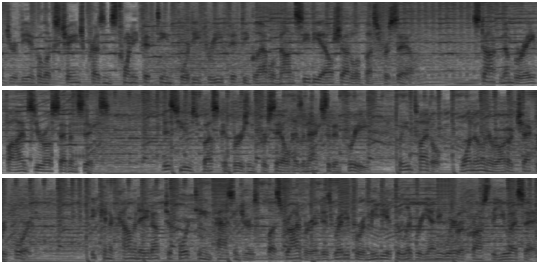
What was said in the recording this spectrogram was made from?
Passenger Vehicle Exchange presents 2015 Ford E350 Glaval non-CDL shuttle bus for sale. Stock number A5076. This used bus conversion for sale has an accident-free, clean title, one owner auto check report. It can accommodate up to 14 passengers plus driver and is ready for immediate delivery anywhere across the USA.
